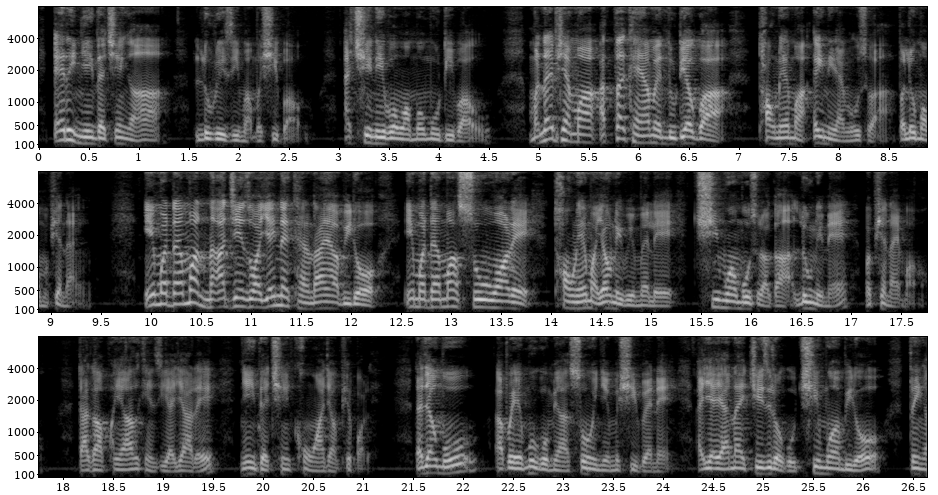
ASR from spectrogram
။အဲ့ဒီငြိမ်သက်ခြင်းက လူတွေစီမှာမရှိပါဘူး။အခြေအနေပေါ်မှာမမှုတည်ပါဘူး။မနှက်ဖြန်မှာအသက်ခံရမယ့်လူတစ်ယောက်ကထောင်ထဲမှာအိတ်နေနိုင်မှုဆိုတာဘလို့မှမဖြစ်နိုင်ဘူး။အင်မတန်မှနာကျင်စွာရိုက်နှက်ခံရရပြီးတော့အင်မတန်မှဆိုးဝါးတဲ့ထောင်ထဲမှာရောက်နေပေမဲ့လည်းချီးမွမ်းဖို့ဆိုတာကလူအနေနဲ့မဖြစ်နိုင်ပါဘူး။ဒါကဘုရားသခင်စီကရတဲ့ငြိမ်သက်ခြင်းခွန်အားကြောင့်ဖြစ်ပါတယ်။ဒါကြောင့်မို့အပေမှုကိုများစိုးရင်ခြင်းမရှိဘဲနဲ့အရာရာ၌ကျေးဇူးတော်ကိုချီးမွမ်းပြီးတော့သင်က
